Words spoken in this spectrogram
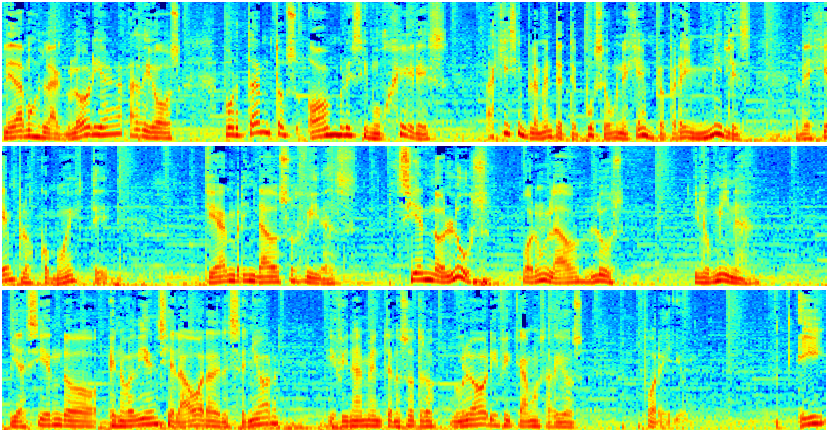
le damos la gloria a Dios por tantos hombres y mujeres. Aquí simplemente te puse un ejemplo, pero hay miles de ejemplos como este que han brindado sus vidas, siendo luz, por un lado, luz, ilumina, y haciendo en obediencia la obra del Señor, y finalmente nosotros glorificamos a Dios por ello. Y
